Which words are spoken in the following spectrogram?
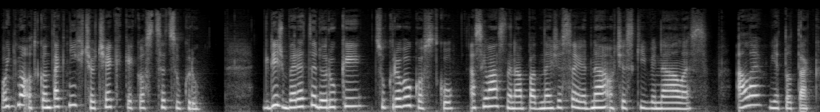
Pojďme od kontaktních čoček ke kostce cukru. Když berete do ruky cukrovou kostku, asi vás nenapadne, že se jedná o český vynález. Ale je to tak.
